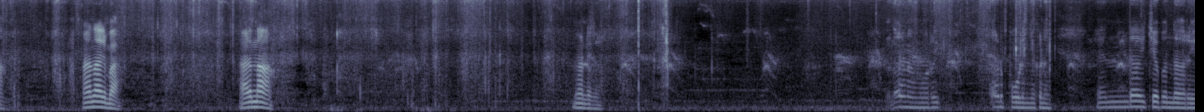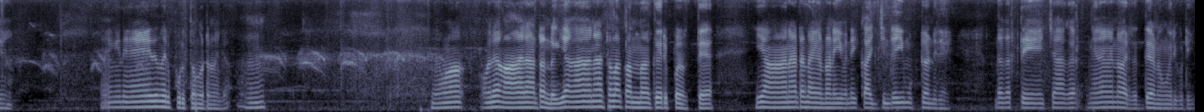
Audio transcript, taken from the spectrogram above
ആന്നാലും ബാ വേണ്ടില്ല ഇതാണ് മുറി? അവിടെ പൊളിഞ്ഞേക്കണേ. എന്താ വെച്ചപ്പോൾ എന്താ പറയുക അങ്ങനെ ഏതെന്നൊരു പിടുത്തം കിട്ടണില്ല. നമ്മളെ ഒരു ആനാട്ടുണ്ട്. ഈ ആനാട്ടുള്ള കന്നൊക്കെ ഒരു പ്രത്യേക ഈ ആനാട്ടം ഉണ്ടായതുകൊണ്ടാണ് ഇവന്റെ ഈ കജ്ജിന്റെ ഈ മുട്ട കണ്ടില്ലേ? ഇതൊക്കെ തേച്ചാകെ ഇങ്ങനെ അങ്ങനെ വരുതാണ് മോരിക്കുട്ടി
